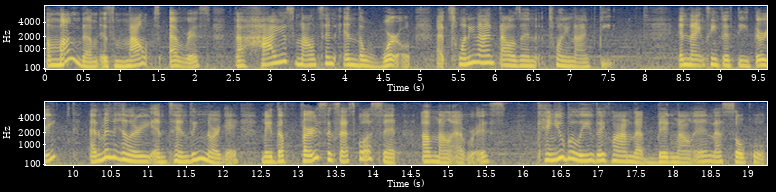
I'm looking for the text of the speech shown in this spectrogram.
Among them is Mount Everest, the highest mountain in the world at 29,029 feet. In 1953, Edmund Hillary and Tenzing Norgay made the first successful ascent of Mount Everest. Can you believe they climbed that big mountain? That's so cool.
